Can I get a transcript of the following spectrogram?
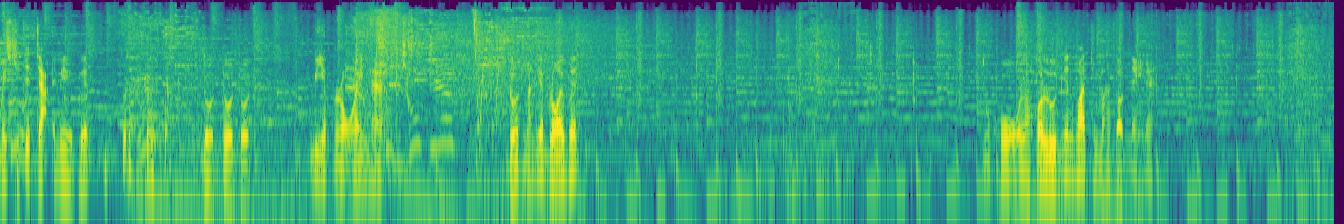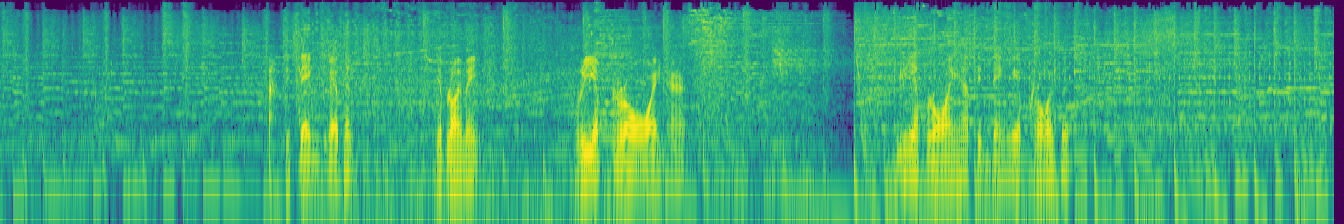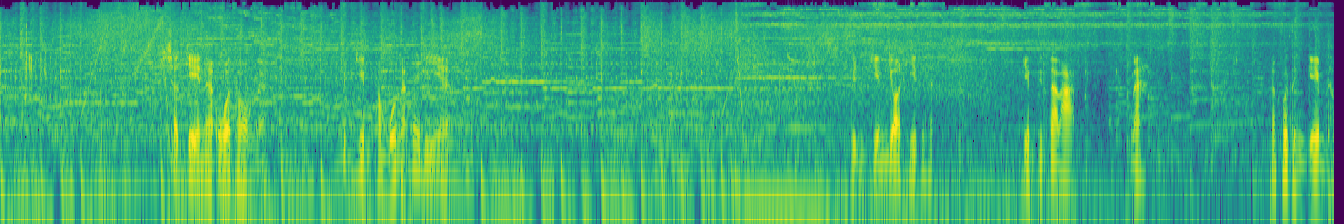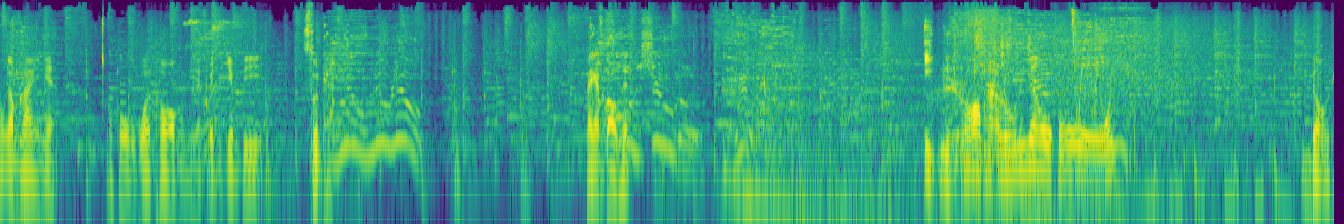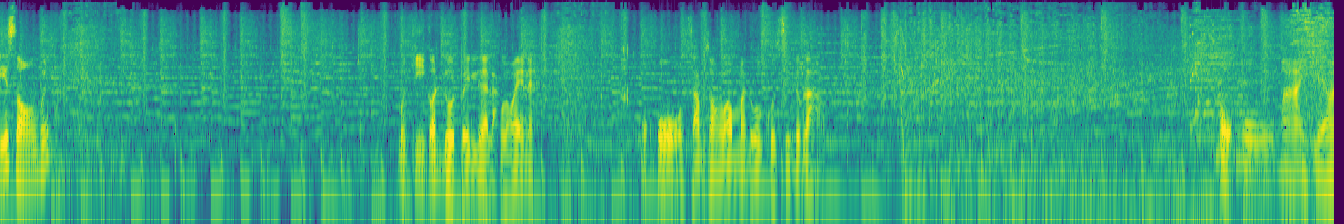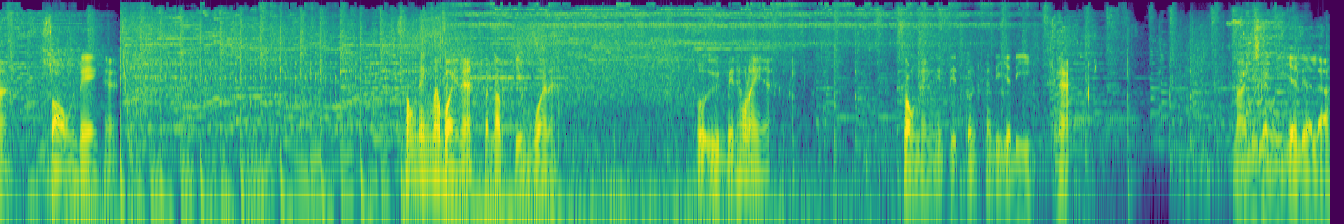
ไม่คิดจะจ่ายเลยเพื่อน โดดโดดโดดเรียบร้อยฮะ โดดมาเรียบร้อยเพื่อน โอ้โห เราก็ลุ้นกันว่าจะมาตอนไหนนะอะติดแดงอยู่แล้วเพื่อนเรียบร้อยไหม เรียบร้อยฮะ เรียบร้อยฮะ ติดแดงเรียบร้อยเพื่อน ชัดเจนนะอัวทองนะ เป็นเกมทำโบนัสได้ดีฮะ เป็นเกมยอดฮิตฮะ เกมติดตลาดนะ ถ้าพูดถึงเกมทำกำไรเนี่ย โอ้โห วัวทองเนี่ย เป็นเกมที่สุดฮะไปกันต่อเพื่อน อีกหนึ่งรอบฮะ รู้เรื่อง โอ้โห ดอกที่สองเพื่อน เมื่อกี้ก็ดูดไปเหลือหลักร้อยนะ โอ้โห ซ้ำสองรอบมาดูว่าคุณสิบหรือเปล่า โอ้โห มาอีกแล้วฮะสองแดงฮะ สองแดงมาบ่อยนะสำหรับเกมวัวนะ ตัวอื่นไม่เท่าไหร่ฮะสองแดงนี่ติดค่อนข้างที่จะดีนะ มาดีแบบนี้จะเหลือเหรอ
